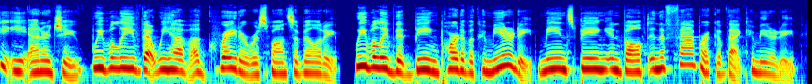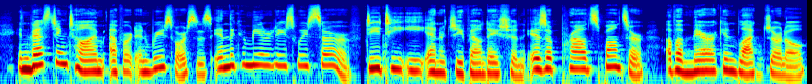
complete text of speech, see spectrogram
DTE Energy, we believe that we have a greater responsibility. We believe that being part of a community means being involved in the fabric of that community, investing time, effort, and resources in the communities we serve. DTE Energy Foundation is a proud sponsor of American Black Journal.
